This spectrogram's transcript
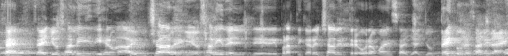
o sea, yo salí, dijeron, hay un challenge, y yo salí de, de practicar el challenge tres horas más ensayar. Yo tengo que salir de ahí.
